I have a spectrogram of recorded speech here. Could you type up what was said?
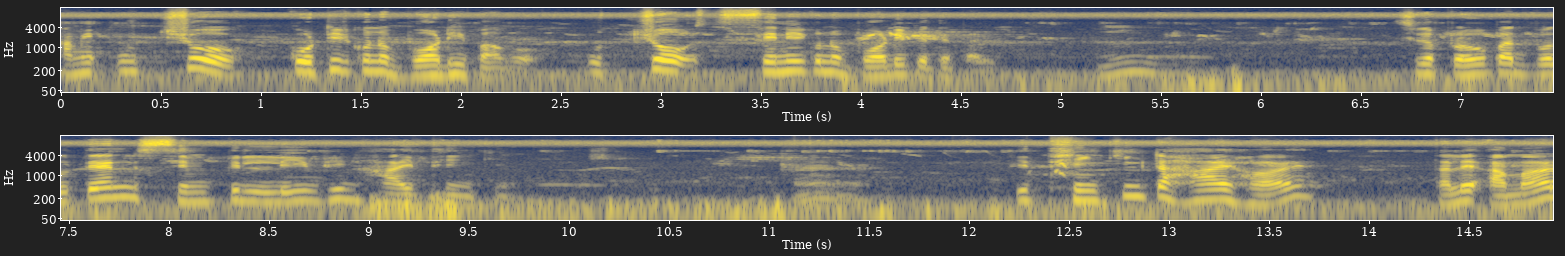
আমি উচ্চ কোটির কোনো বডি পাবো, উচ্চ শ্রেণির কোনো বডি পেতে পারি। ছিল প্রভুপাত বলতেন সিম্পল লিভিং হাই থিঙ্কিং হ্যাঁ। এই থিঙ্কিংটা হাই হয়, তাহলে আমার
